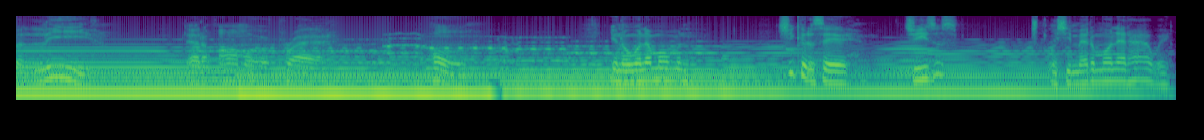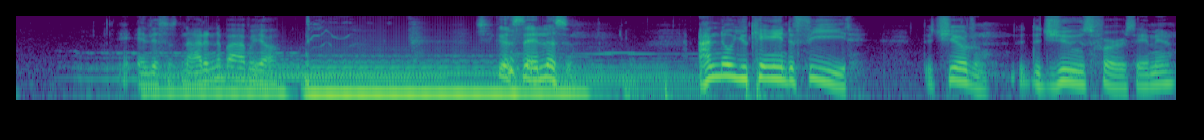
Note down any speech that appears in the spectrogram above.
But leave that armor of pride home you know, when that woman, she could have said, Jesus, when she met him on that highway, and this is not in the Bible, y'all. she could have said, Listen, I know you came to feed the children, the, Jews first, amen.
